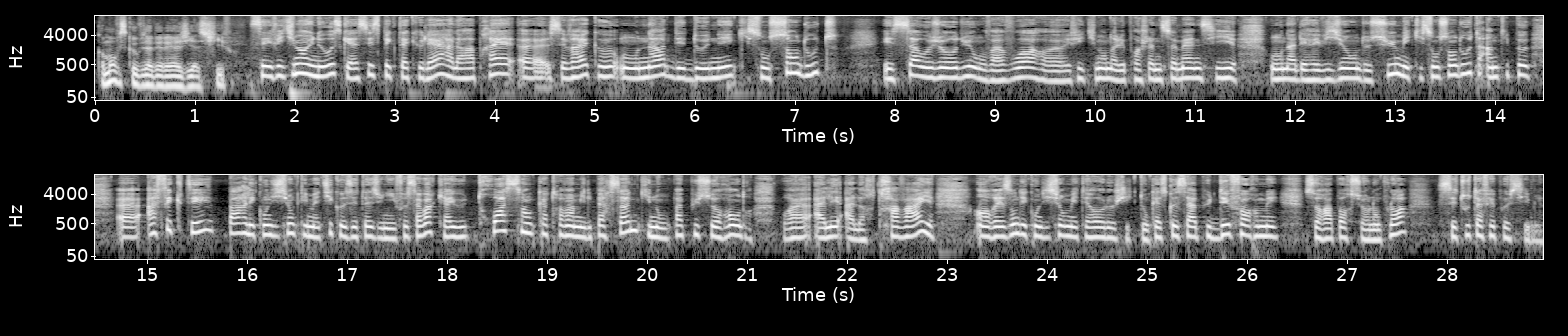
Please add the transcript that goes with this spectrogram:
comment est-ce que vous avez réagi à ce chiffre? C'est effectivement une hausse qui est assez spectaculaire. Alors après, euh, c'est vrai qu'on a des données qui sont sans doute et ça, aujourd'hui, on va voir euh, effectivement dans les prochaines semaines si on a des révisions dessus, mais qui sont sans doute un petit peu euh, affectées par les conditions climatiques aux États-Unis. Il faut savoir qu'il y a eu 380 000 personnes qui n'ont pas pu se rendre pour aller à leur travail en raison des conditions météorologiques. Donc, est-ce que ça a pu déformer ce rapport sur l'emploi? C'est tout à fait possible.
